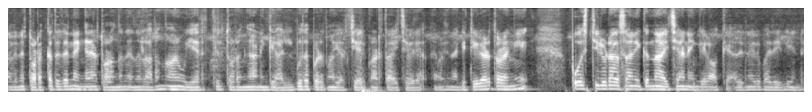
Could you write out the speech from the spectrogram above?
അതിന്റെ തുടക്കത്തിൽ തന്നെ എങ്ങനെയാണ് തുടങ്ങുന്നത് എന്നുള്ളത് അതൊന്നും ഉയരത്തിൽ തുടങ്ങുകയാണെങ്കിൽ അത്ഭുതപ്പെടുന്ന ഉയർച്ചയായിരിക്കും അടുത്ത ആഴ്ച വരിക. പക്ഷേ നെഗറ്റീവിലൂടെ തുടങ്ങി പോസിറ്റീവിലൂടെ അവസാനിക്കുന്ന ആഴ്ചയാണെങ്കിൽ ഓക്കെ അതിനൊരു പരിധിയുണ്ട്.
